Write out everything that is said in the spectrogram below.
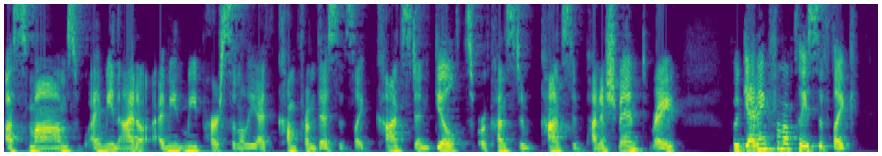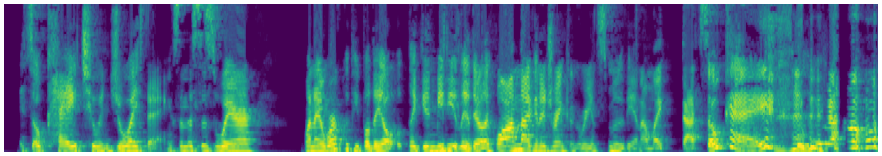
us moms i mean i don't i mean me personally i've come from this it's like constant guilt or constant constant punishment right? But getting from a place of like it's okay to enjoy things. And this is where when i work with people they like immediately they're like well i'm not going to drink a green smoothie. And i'm like that's okay.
